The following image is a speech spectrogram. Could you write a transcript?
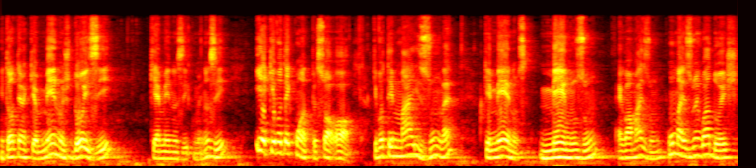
Então, eu tenho aqui ó, menos 2i, que é menos i com menos i, e aqui eu vou ter quanto, pessoal? Ó, aqui eu vou ter mais 1, né? Porque menos menos 1 é igual a mais 1. 1 mais 1 é igual a 2.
